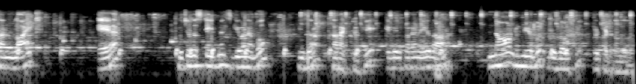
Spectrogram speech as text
sunlight, air. Which of the statements given above is correct, okay? ഇതിൽ പറയുന്ന ഏതാണ് non-renewable resource ഉൾപ്പെടുത്തുന്നത്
